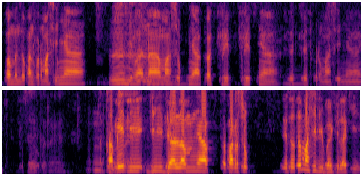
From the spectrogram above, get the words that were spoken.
pembentukan formasinya. Mhm. gimana masuknya ke grid gridnya grid grid formasinya Saya keren. Tapi di di dalamnya per sub itu tuh masih dibagi lagi.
